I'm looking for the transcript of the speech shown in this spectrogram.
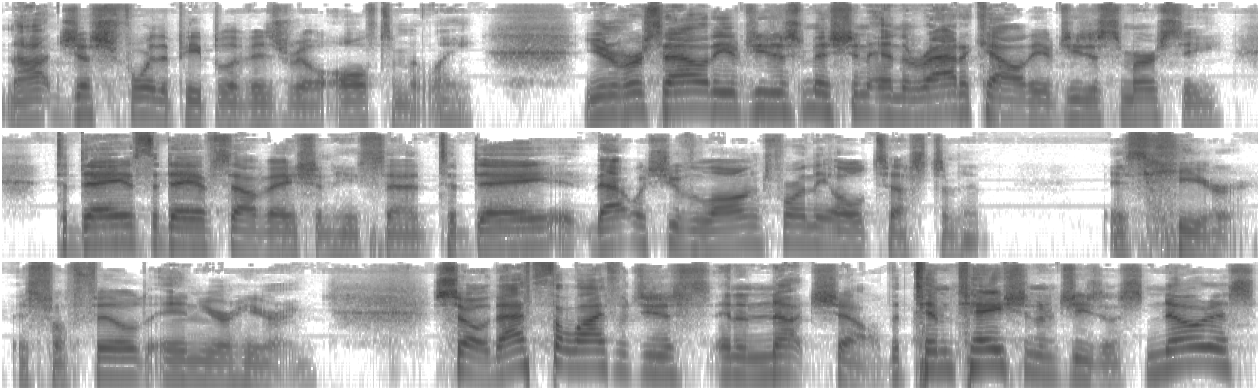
not just for the people of Israel ultimately. Universality of Jesus' mission and the radicality of Jesus' mercy. Today is the day of salvation, he said. Today, that which you've longed for in the Old Testament is here, is fulfilled in your hearing. So that's the life of Jesus in a nutshell. The temptation of Jesus. Notice,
